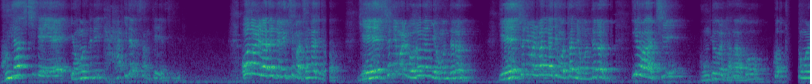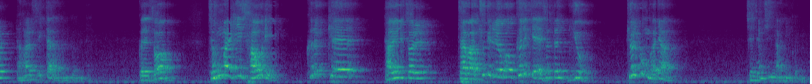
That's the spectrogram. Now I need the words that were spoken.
구약 시대의 영혼들이 다 이런 상태였습니다. 오늘날에도 역시 마찬가지로 예수님을 모르는 영혼들은 예수님을 만나지 못한 영혼들은 이와 같이 공격을 당하고 고통을 당할 수 있다는 겁니다. 그래서 정말 이 사울이 그렇게 다윗을 잡아 죽이려고 그렇게 애썼던 이유 결국 뭐냐? 제정신이 아닌 겁니다.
